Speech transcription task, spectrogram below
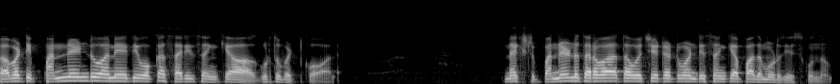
కాబట్టి పన్నెండు అనేది ఒక సరి సంఖ్య గుర్తుపెట్టుకోవాలి. నెక్స్ట్ పన్నెండు తర్వాత వచ్చేటటువంటి సంఖ్య పదమూడు తీసుకుందాం.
